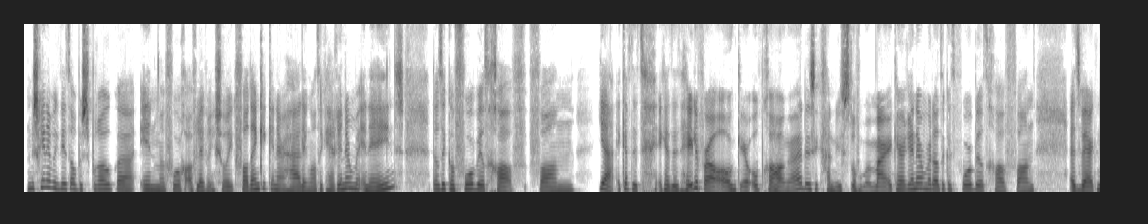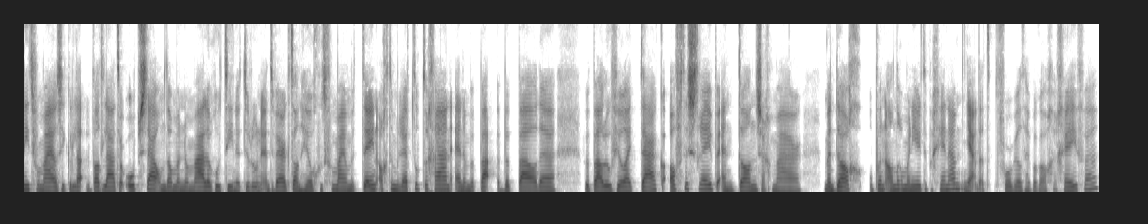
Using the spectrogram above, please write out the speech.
Misschien heb ik dit al besproken in mijn vorige aflevering. Sorry, ik val denk ik in herhaling. Want ik herinner me ineens dat ik een voorbeeld gaf van ja, ik heb, dit, ik heb dit hele verhaal al een keer opgehangen, dus ik ga nu stoppen. Maar ik herinner me dat ik het voorbeeld gaf van... het werkt niet voor mij als ik wat later opsta om dan mijn normale routine te doen. Het werkt dan heel goed voor mij om meteen achter mijn laptop te gaan... en een bepaalde, bepaalde hoeveelheid taken af te strepen... en dan zeg maar mijn dag op een andere manier te beginnen. Ja, dat voorbeeld heb ik al gegeven.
